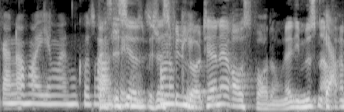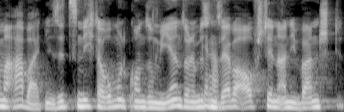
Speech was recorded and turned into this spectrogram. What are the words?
kann auch mal jemanden kurz Das ist ja, das ist für die Leute ja eine Herausforderung. Ne? Die müssen auf einmal arbeiten. Die sitzen nicht da rum und konsumieren, sondern müssen genau. selber aufstehen, an die Wand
